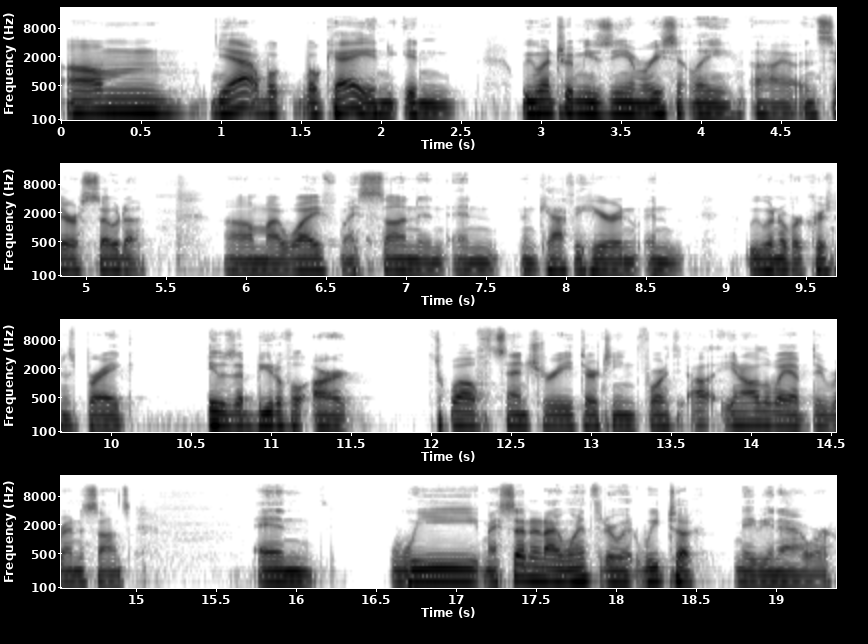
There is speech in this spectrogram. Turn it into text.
um, yeah, well, okay. And, and we went to a museum recently uh, in Sarasota. Uh, my wife, my son, and and, and Cathy here, and, and we went over Christmas break. It was a beautiful art, 12th century, 13th, 4th, uh, you know, all the way up through Renaissance. And we, my son and I went through it. We took maybe an hour,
